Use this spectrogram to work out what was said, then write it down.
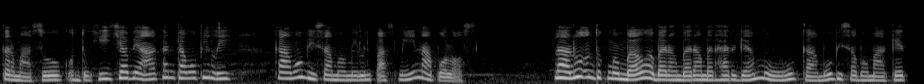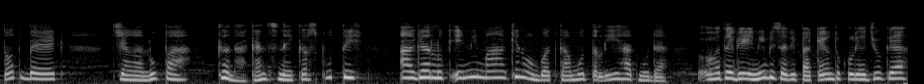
termasuk untuk hijab yang akan kamu pilih. Kamu bisa memilih pasmina polos. Lalu untuk membawa barang-barang berhargamu, kamu bisa memakai tote bag. Jangan lupa kenakan sneakers putih agar look ini makin membuat kamu terlihat muda. OTD ini bisa dipakai untuk kuliah juga.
